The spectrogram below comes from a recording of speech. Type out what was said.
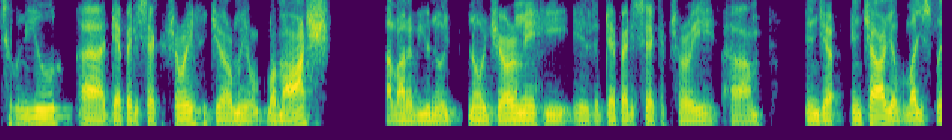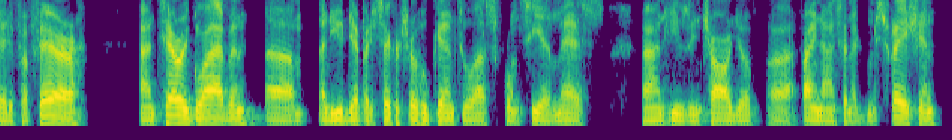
two new, uh, deputy secretary, Jeremy Lamarche. A lot of you know, know Jeremy. He is a deputy secretary, um, in, in charge of legislative affair. And Terry Glavin, um, a new deputy secretary who came to us from CMS, and he's in charge of, uh, finance and administration,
